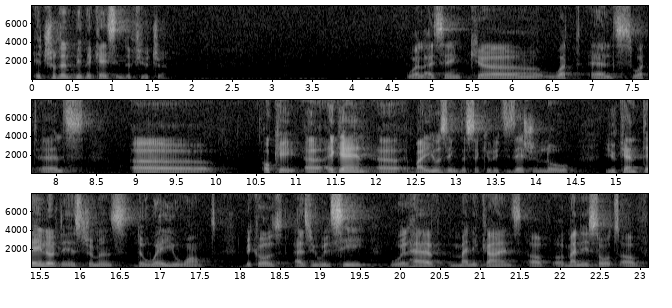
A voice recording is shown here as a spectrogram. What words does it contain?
it shouldn't be the case in the future. Well, I think uh, what else? What else? Uh, okay, uh, again, by using the securitization law, you can tailor the instruments the way you want. Because as you will see, we'll have many kinds of, uh, many sorts of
